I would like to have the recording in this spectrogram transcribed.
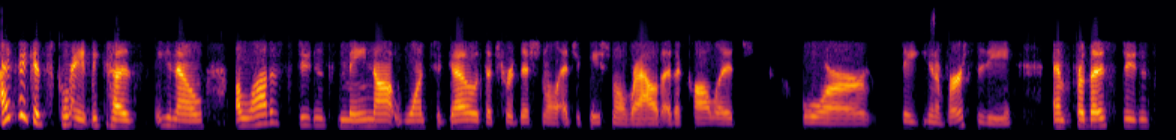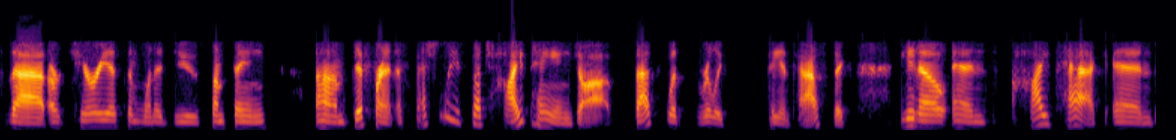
I think it's great because, you know, a lot of students may not want to go the traditional educational route at a college or state university. And for those students that are curious and want to do something um, different, especially such high paying jobs. That's what's really fantastic, you know, and high tech and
